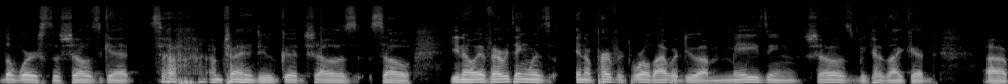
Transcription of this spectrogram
the worse the shows get. So I'm trying to do good shows. So, you know, if everything was in a perfect world, I would do amazing shows because I could uh,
